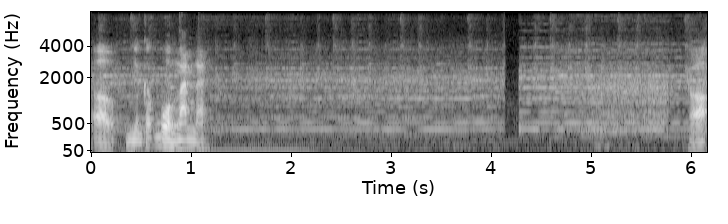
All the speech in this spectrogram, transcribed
ở những các buồng ngăn này đó.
